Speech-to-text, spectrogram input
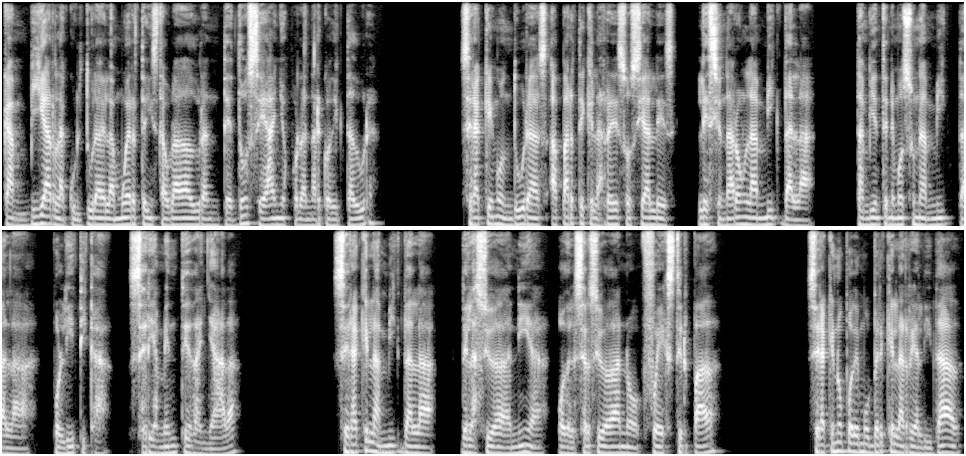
cambiar la cultura de la muerte instaurada durante 12 años por la narcodictadura? ¿Será que en Honduras, aparte que las redes sociales lesionaron la amígdala, también tenemos una amígdala política seriamente dañada? ¿Será que la amígdala de la ciudadanía o del ser ciudadano fue extirpada? ¿Será que no podemos ver que la realidad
